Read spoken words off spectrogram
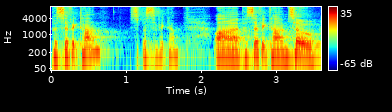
Pacific time. Specific time, uh, Pacific time. So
